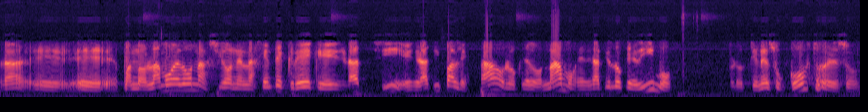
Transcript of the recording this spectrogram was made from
Eh, eh, cuando hablamos de donaciones, la gente cree que es gratis, sí, es gratis para el Estado lo que donamos, es gratis lo que dimos, pero tiene su costo eso.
